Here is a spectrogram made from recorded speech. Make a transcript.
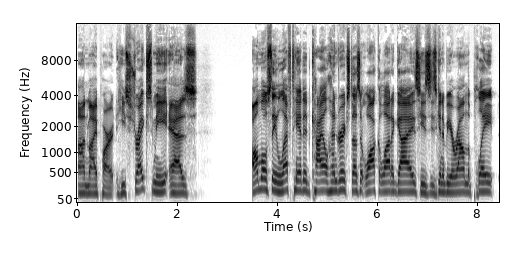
on my part. He strikes me as almost a left-handed Kyle Hendricks. Doesn't walk a lot of guys. He's he's going to be around the plate,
